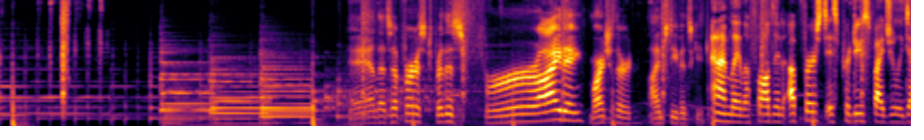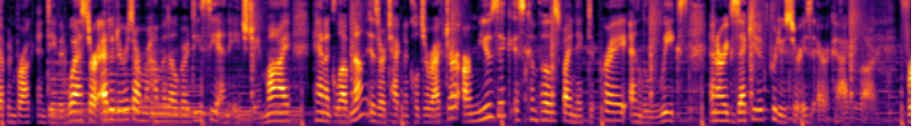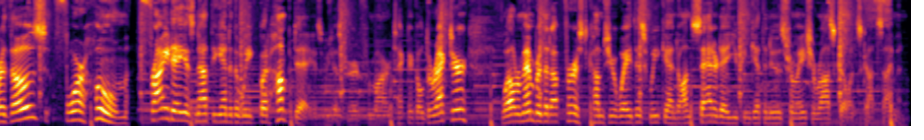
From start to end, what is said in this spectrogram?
And that's up first for this Friday, March 3rd. I'm Steve Inskeep. And I'm Leila Fadel. Up First is produced by Julie Depenbrock and David West. Our editors are Mohamad ElBardicy and H.J. Mai. Hannah Gluvna is our technical director. Our music is composed by Nick DePrey and Louis Weeks. And our executive producer is Erica Aguilar. For those for whom Friday is not the end of the week, but hump day, as we just heard from our technical director, well, remember that Up First comes your way this weekend. On Saturday, you can get the news from Ayesha Rascoe and Scott Simon.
